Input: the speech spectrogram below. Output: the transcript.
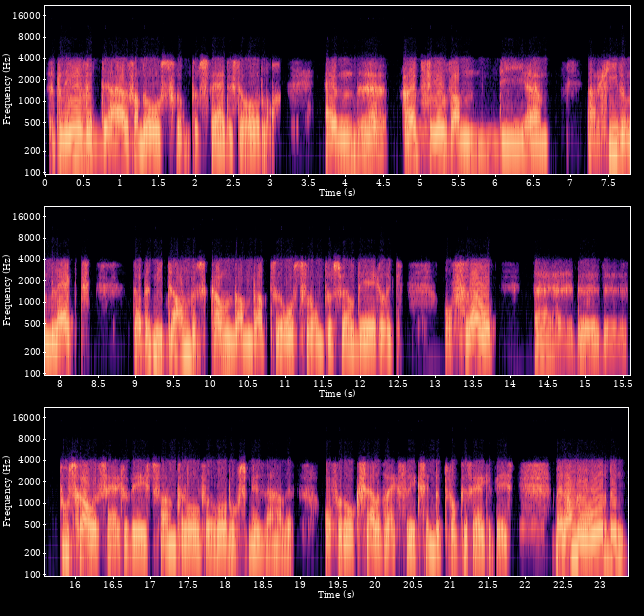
het leven daar van de Oostfronters tijdens de oorlog. En uh, uit veel van die um, archieven blijkt dat het niet anders kan dan dat Oostfronters wel degelijk ofwel de, de, toeschouwers zijn geweest van grove oorlogsmisdaden, of er ook zelf rechtstreeks in betrokken zijn geweest. Met andere woorden,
